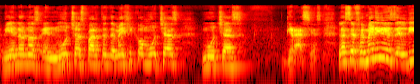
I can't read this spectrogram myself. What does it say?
viéndonos en muchas partes de México. Muchas, muchas gracias. Las efemérides del día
